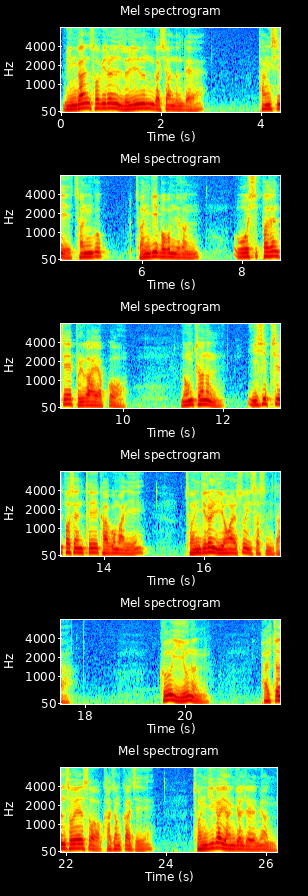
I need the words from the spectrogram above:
민간 소비를 늘리는 것이었는데 당시 전국 전기 보급률은 50%에 불과하였고 농촌은 27%의 가구만이 전기를 이용할 수 있었습니다. 그 이유는 발전소에서 가정까지 전기가 연결되려면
